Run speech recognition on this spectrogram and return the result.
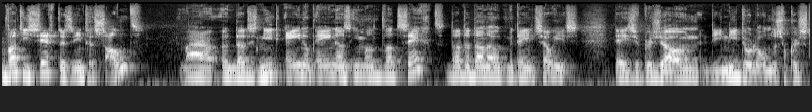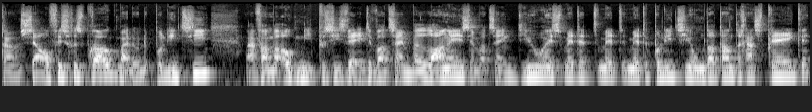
wat hij zegt is interessant. Maar dat is niet één op één als iemand wat zegt, dat het dan ook meteen zo is. Deze persoon, die niet door de onderzoekers trouwens zelf is gesproken, maar door de politie, waarvan we ook niet precies weten wat zijn belang is en wat zijn deal is met, het, met, met de politie om dat dan te gaan spreken.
